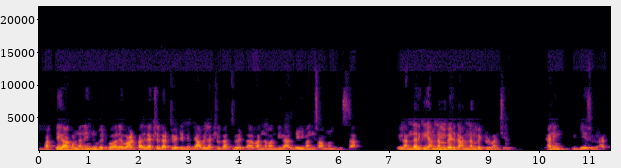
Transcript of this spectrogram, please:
భక్తి కాకుండా నేను చూపెట్టుకోవాలి. వాడు పది లక్షలు ఖర్చు పెట్టి నేను యాభై లక్షలు ఖర్చు పెడతా వంద మంది కాదు వెయ్యి మంది స్వామిని ఇస్తా వీళ్ళందరికీ అన్నం పెడతా అన్నం పెట్టుడు మంచిది. కానీ ఇది చేసుడు రాదు.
